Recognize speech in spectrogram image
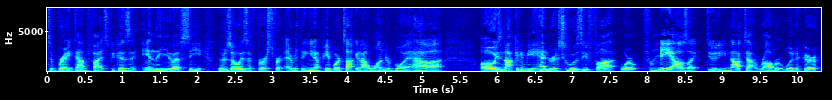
to break down fights because in the UFC, there's always a first for everything. You know, people are talking about Wonder Boy, how. Uh, oh, he's not going to be Hendricks. Who has he fought? Where for me, I was like, dude, he knocked out Robert Whitaker.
